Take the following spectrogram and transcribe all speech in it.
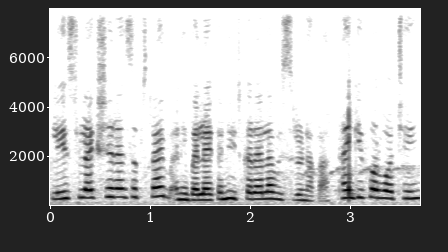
Please like share and subscribe आणि बेलायकन हिट करायला विसरू नका. थँक्यू फॉर वॉचिंग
